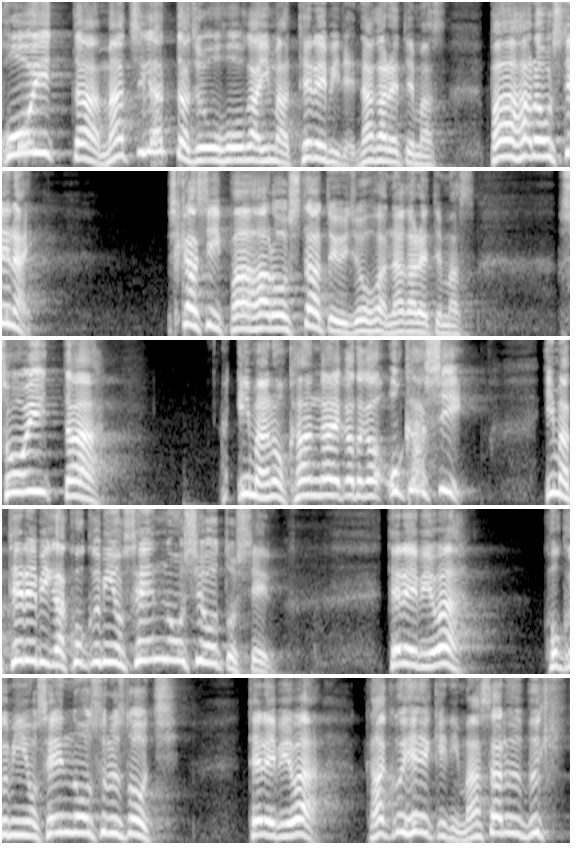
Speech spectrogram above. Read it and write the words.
こういった間違った情報が今テレビで流れてます。パワハラをしてない。しかしパワハラをしたという情報が流れてます。そういった今の考え方がおかしい。今テレビが国民を洗脳しようとしている。テレビは国民を洗脳する装置。テレビは核兵器に勝る武器。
